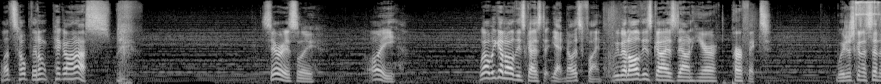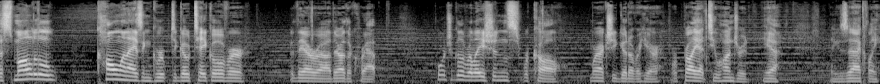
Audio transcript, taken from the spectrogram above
Let's hope they don't pick on us. Seriously. Oi. Well, we got all these guys. Yeah, no, it's fine. We've got all these guys down here. Perfect. We're just going to send a small little colonizing group to go take over their uh, their other crap. Portugal relations, recall. We're actually good over here. We're probably at 200. Yeah, exactly.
